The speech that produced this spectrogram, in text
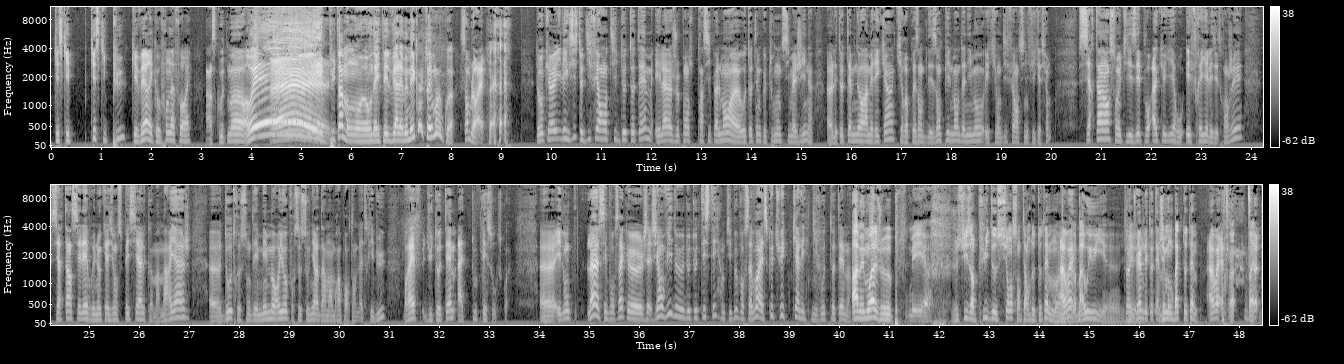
Qu'est-ce qui est, qu'est-ce qui pue, qui est vert et qui est au fond de la forêt? Un scout mort. Ouais Hey Putain, mais on, on a été élevés à la même école, toi et moi, ou quoi? Semblerait. Donc euh, il existe différents types de totems et là je pense principalement euh, aux totems que tout le monde s'imagine, euh, les totems nord-américains qui représentent des empilements d'animaux et qui ont différentes significations. Certains sont utilisés pour accueillir ou effrayer les étrangers, certains célèbrent une occasion spéciale comme un mariage, euh, d'autres sont des mémoriaux pour se souvenir d'un membre important de la tribu, bref, du totem à toutes les sauces quoi. Euh, et donc là, c'est pour ça que j'ai envie de, de te tester un petit peu pour savoir est-ce que tu es calé niveau de totem? Ah, mais moi, je, mais euh, je suis un puits de science en termes de totem, moi. Ah ouais? Bah oui, oui. euh, Toi, tu aimes les totems. J'ai mon bac totem. Ah ouais, Ouais, ouais,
